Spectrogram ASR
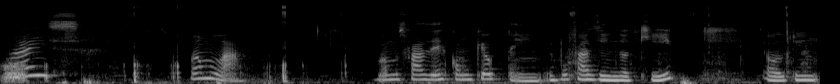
Mas, vamos lá. Vamos fazer com o que eu tenho. Eu vou fazendo aqui Ó, eu tenho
